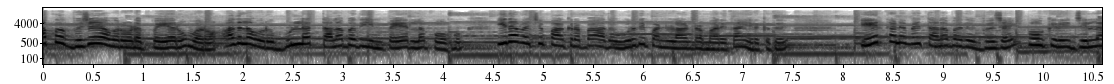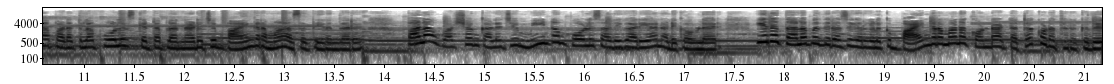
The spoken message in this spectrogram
அப்ப விஜய் அவரோட பெயரும் வரும். அதுல ஒரு புல்லட் தளபதியின் பெயர்ல போகும். இதை வச்சு பாக்குறப்ப அதை உறுதி பண்ணலான்ற மாதிரி தான் இருக்குது. ஏற்கனவே தளபதி விஜய் போக்கிரி ஜில்லா படத்துல போலீஸ் கெட்டப்ல நடிச்சு பயங்கரமா அசத்தி இருந்தாரு. பல வருஷம் கழிச்சு மீண்டும் போலீஸ் அதிகாரியா நடிக்க உள்ளார். இது தளபதி ரசிகர்களுக்கு பயங்கரமான கொண்டாட்டத்தை கொடுத்திருக்குது.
